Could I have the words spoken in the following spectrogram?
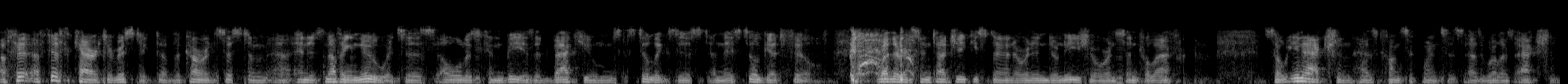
a, fi a, fifth characteristic of the current system, uh, and it's nothing new, it's as old as can be, is that vacuums still exist and they still get filled, whether it's in Tajikistan or in Indonesia or in Central Africa. So inaction has consequences as well as action.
